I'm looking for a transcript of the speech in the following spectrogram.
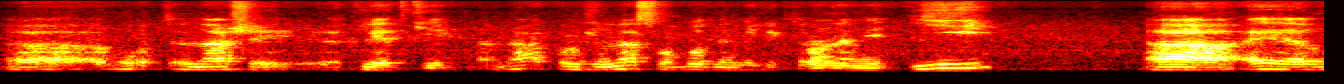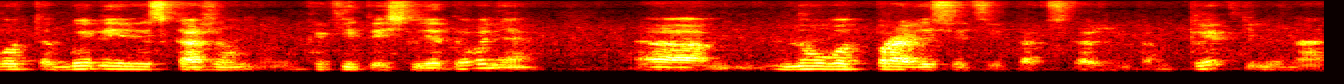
вот, нашей клетки, она окружена свободными электронами, и вот были, скажем, какие-то исследования, ну вот брались эти, так скажем, там, клетки, не знаю,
